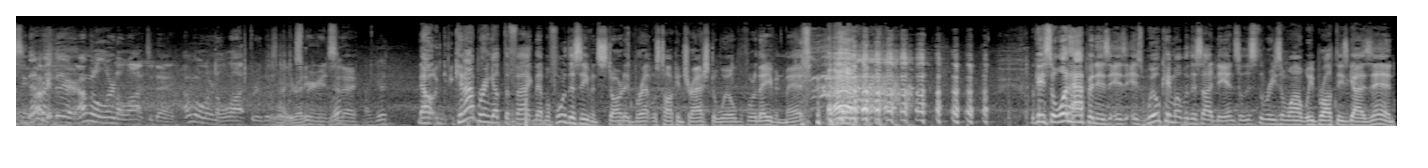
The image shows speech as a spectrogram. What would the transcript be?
see that right there. I'm going to learn a lot today. I'm going to learn a lot through this All right, whole ready? experience Yeah, today. I'm good. Now, can I bring up the fact that before this even started, Brett was talking trash to Will before they even met? okay, so what happened is, is is Will came up with this idea, and so this is the reason why we brought these guys in.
